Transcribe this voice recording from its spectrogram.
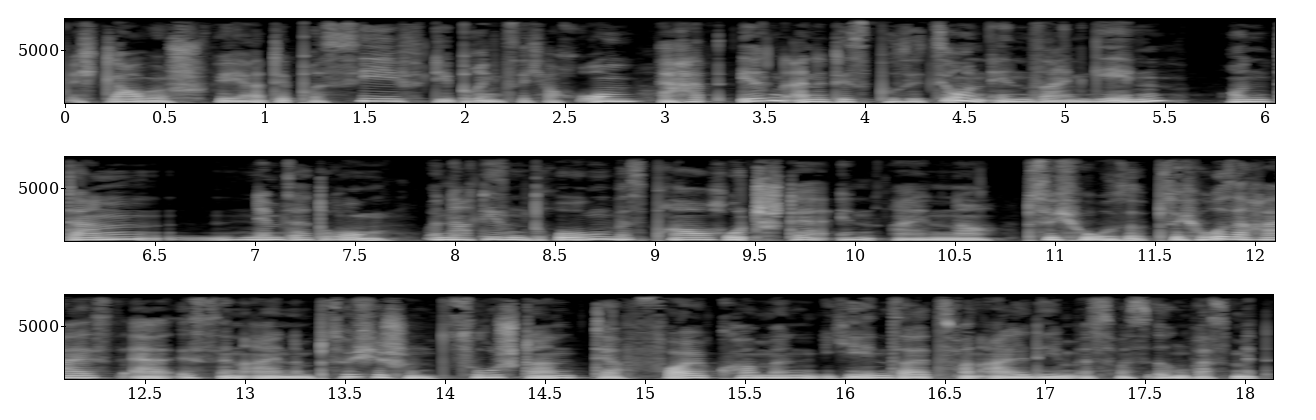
ich glaube, schwer depressiv, die bringt sich auch um. Er hat irgendeine Disposition in sein Gen, und dann nimmt er Drogen. Und nach diesem Drogenmissbrauch rutscht er in eine Psychose. Psychose heißt, er ist in einem psychischen Zustand, der vollkommen jenseits von all dem ist, was irgendwas mit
